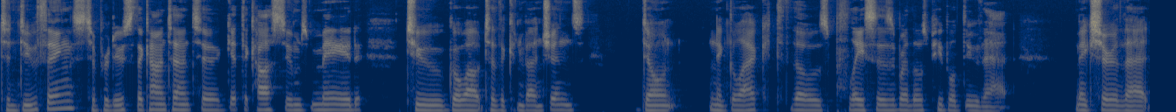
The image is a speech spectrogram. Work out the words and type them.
to do things, to produce the content, to get the costumes made, to go out to the conventions. Don't neglect those places where those people do that. Make sure that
